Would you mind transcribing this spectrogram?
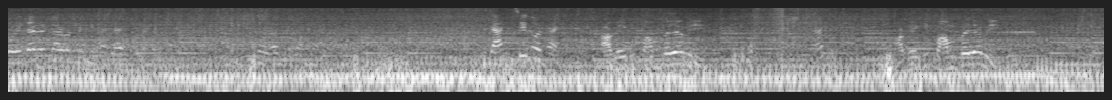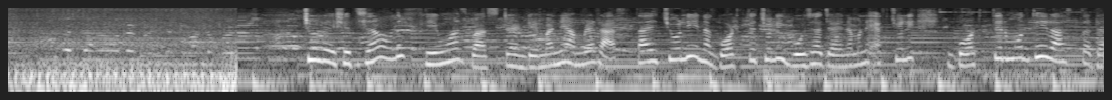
ওয়েদারের কারণে কিনা যাচ্ছে কোথায়? আগে কি পাম্পে যাবি? আগে কি পাম্পে যাবি? চলে এসেছিলাম আমাদের ফেমাস বাস স্ট্যান্ডে মানে আমরা রাস্তায় চলি না, গর্তে চলি বোঝা যায় না। মানে অ্যাকচুয়ালি গর্তের মধ্যেই রাস্তাটা,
